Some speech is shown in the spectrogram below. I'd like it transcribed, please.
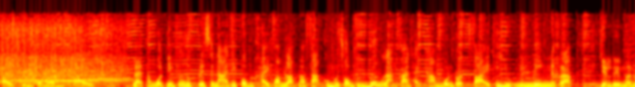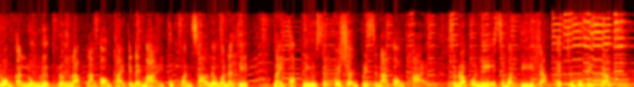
ไปกินขนมไป และทั้งหมดนี้ก็คือปริศนาที่ผมไขความลับมาฝากคุณผู้ชมถึงเบื้องหลังการถ่ายทำบนรถไฟที่อยู่นิ่งๆนะครับ อย่าลืมมาร่วมกันลงลึกเรื่องลับหลังกองถ่ายกันได้ใหม่ ทุกวันเสาร์และวันอาทิตย์ใน Top News The Question ปริศนากองถ่ายสำหรับวันนี้สวัสดีจากเพชรบุรีครับ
